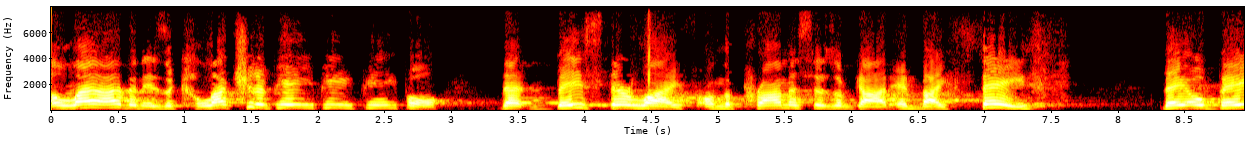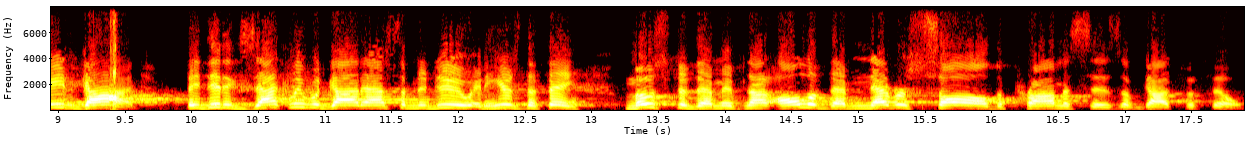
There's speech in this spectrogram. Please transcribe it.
11 is a collection of people that based their life on the promises of God, and by faith, they obeyed God. They did exactly what God asked them to do. And here's the thing most of them, if not all of them, never saw the promises of God fulfilled.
